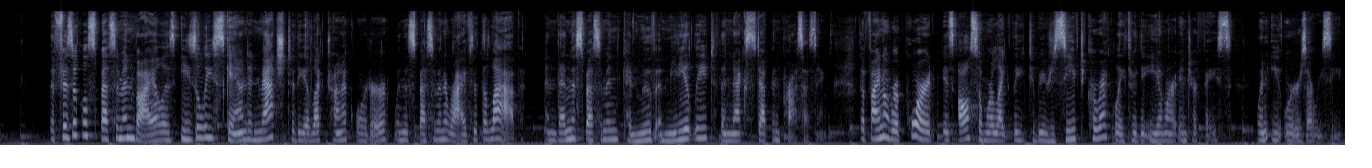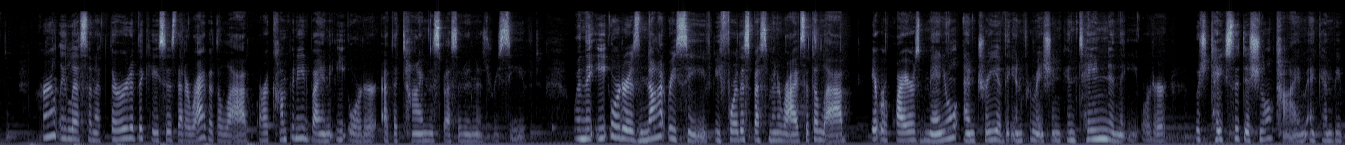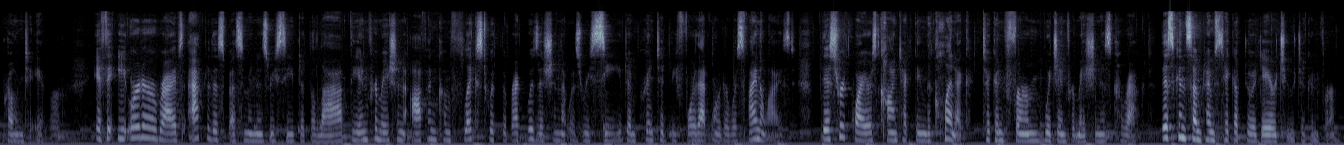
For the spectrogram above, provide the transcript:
The physical specimen vial is easily scanned and matched to the electronic order when the specimen arrives at the lab, and then the specimen can move immediately to the next step in processing. The final report is also more likely to be received correctly through the EMR interface when e-orders are received. Currently, less than a third of the cases that arrive at the lab are accompanied by an e-order at the time the specimen is received. When the e-order is not received before the specimen arrives at the lab, it requires manual entry of the information contained in the e-order, which takes additional time and can be prone to error. If the e-order arrives after the specimen is received at the lab, the information often conflicts with the requisition that was received and printed before that order was finalized. This requires contacting the clinic to confirm which information is correct. This can sometimes take up to a day or two to confirm.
